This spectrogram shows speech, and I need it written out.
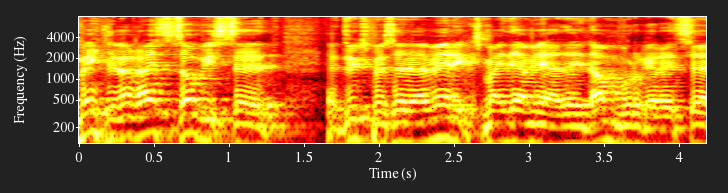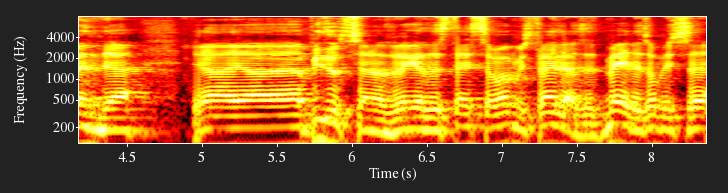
meile väga hästi sobis see, et, et üks mees oli Ameerikas, ma ei tea, mida teinud, hamburgereid söönud ja ja, ja pidutsenud või igatahes täitsa vormist väljas, et meile sobis see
